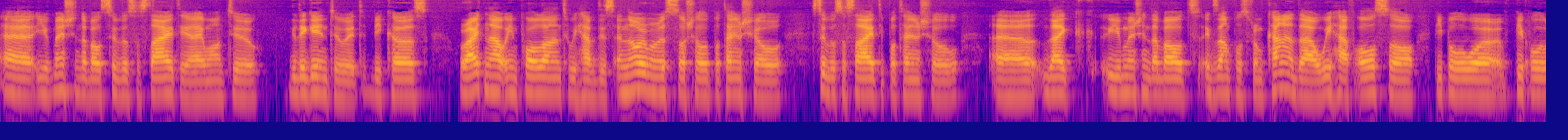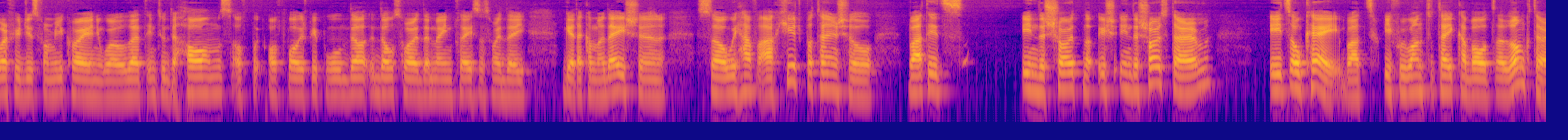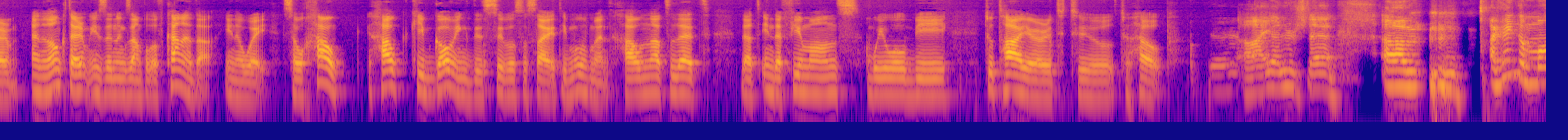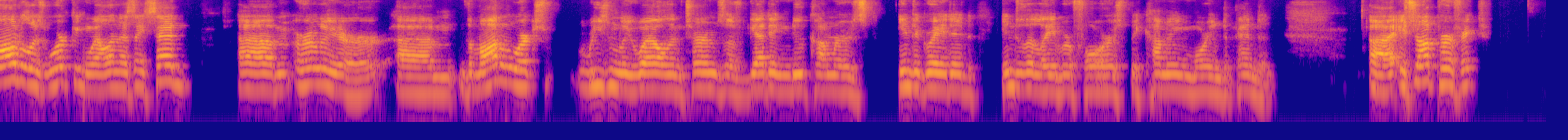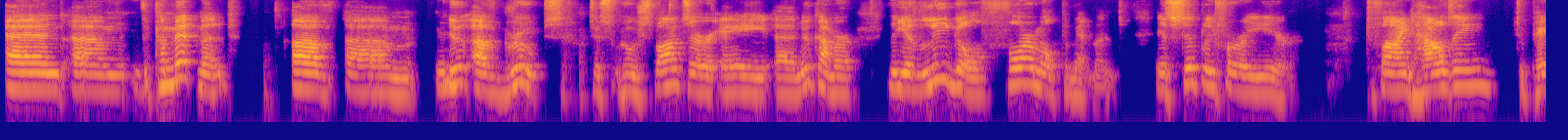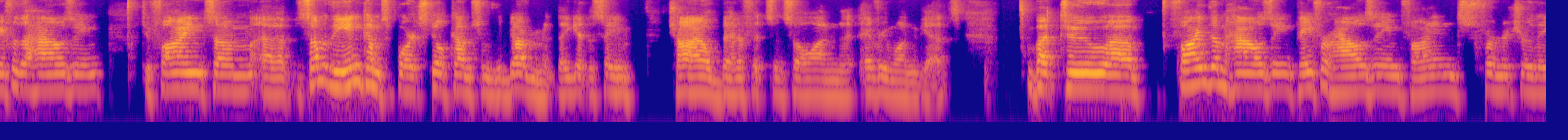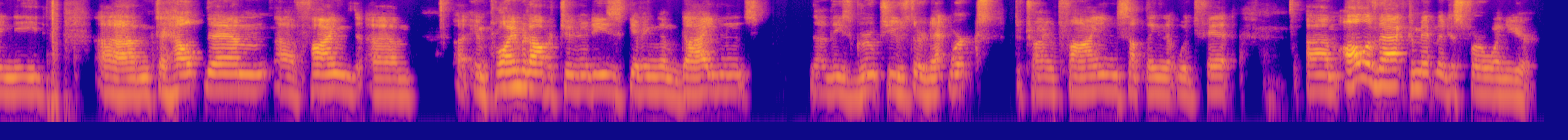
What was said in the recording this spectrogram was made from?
Uh, you've mentioned about civil society. I want to dig into it because right now in Poland we have this enormous social potential, civil society potential uh, like you mentioned about examples from Canada, we have also people who were people refugees from Ukraine were let into the homes of, of Polish people. Those were the main places where they get accommodation. So we have a huge potential, but it's in the short in the short term, it's okay. But if we want to take about a long term, and long term is an example of Canada in a way. So how how keep going this civil society movement? How not let that in the few months we will be too tired to, to help. I understand. Um, I think the model is working well. And as I said um, earlier, um, the model works reasonably well in terms of getting newcomers integrated into the labor force, becoming more independent. Uh, it's not perfect. And um, the commitment of um, new of groups to, who sponsor a, a, newcomer, the illegal formal commitment is simply for a year to find housing, to pay for the housing, to find some uh, some of the income support still comes from the government. They get the same child benefits and so on that everyone gets, but to uh, find them housing, pay for housing, find furniture they need, um, to help them uh, find um, uh, employment opportunities, giving them guidance. Uh, these groups use their networks to try and find something that would fit. Um, all of that commitment is for one year.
